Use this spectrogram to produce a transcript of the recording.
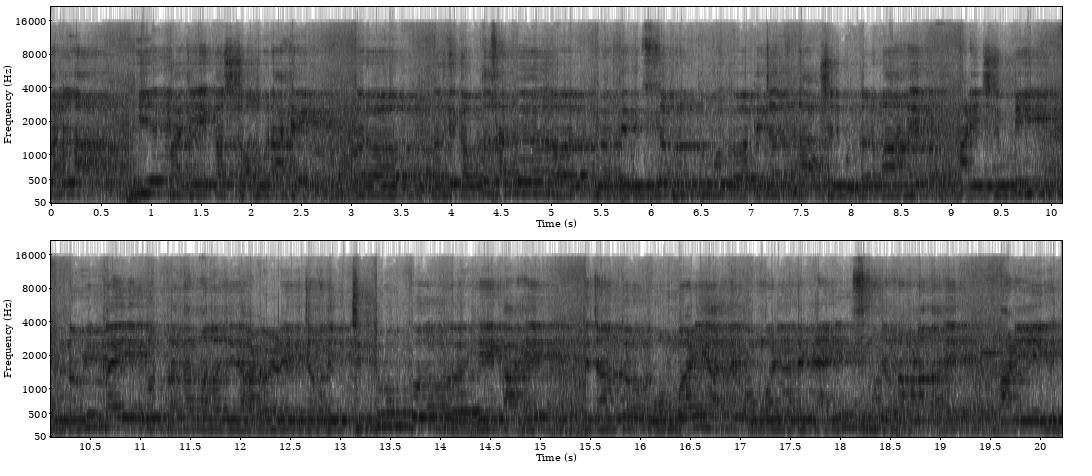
कल्ला ही एका स्टॉलवर आहे. तर अगदी गवतासारखं ते दिसतं परंतु त्याच्यात सुद्धा औषधी गुणधर्म आहेत. आणि शेवटी नवीन काही एक दोन प्रकार मला जे आढळले याच्यामध्ये चित्रूक हे एक आहे. त्याच्यानंतर ओंबाळी आहे. ओंबाळीमध्ये टॅनिन्स मोठ्या प्रमाणात आहेत. आणि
